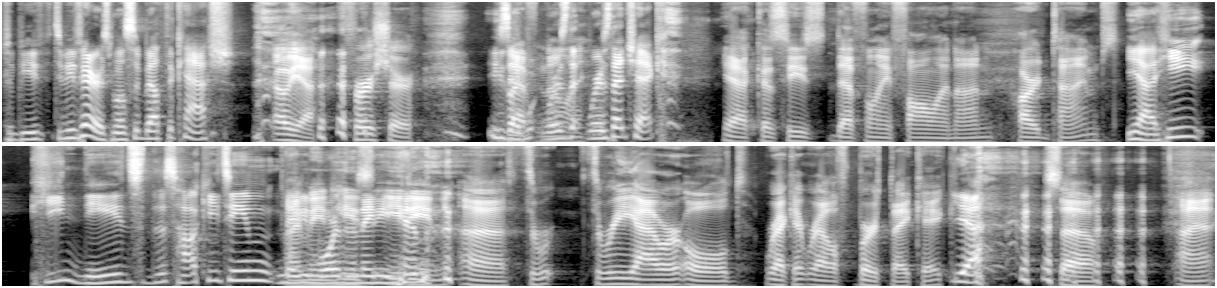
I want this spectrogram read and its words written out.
to be to be fair, it's mostly about the cash. oh yeah, for sure. He's like, where's that where's that check? Yeah, because he's definitely fallen on hard times. Yeah, he he needs this hockey team maybe I mean, more than they need eating him. a th- three hour old Wreck It Ralph birthday cake. yeah, So I,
